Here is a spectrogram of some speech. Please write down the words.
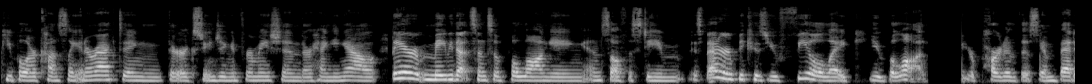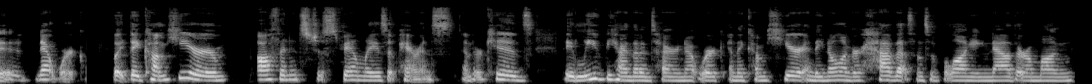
people are constantly interacting, they're exchanging information, they're hanging out. There, maybe that sense of belonging and self esteem is better because you feel like you belong. You're part of this embedded network. But they come here, often it's just families of parents and their kids. They leave behind that entire network and they come here and they no longer have that sense of belonging. Now they're among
